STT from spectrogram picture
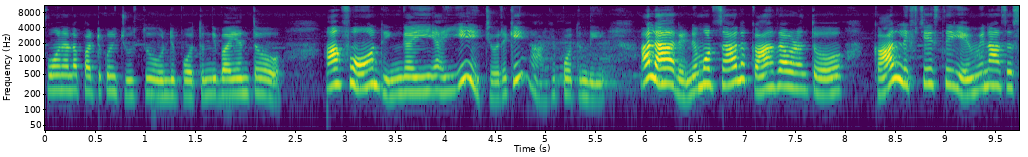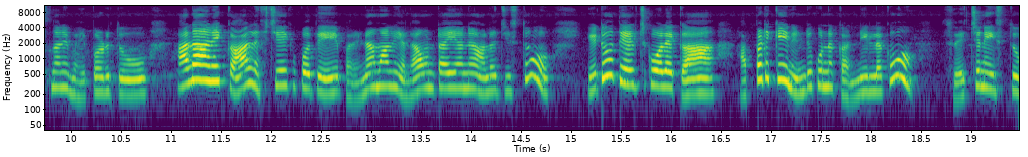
ఫోన్ అలా పట్టుకుని చూస్తూ ఉండిపోతుంది భయంతో. ఆ ఫోన్ రింగ్ అయ్యి అయ్యి చివరికి ఆగిపోతుంది. అలా రెండు మూడు సార్లు కాల్ రావడంతో కాల్ లిఫ్ట్ చేస్తే ఏం వినాల్సి వస్తుందని భయపడుతూ అలా అని కాల్ లిఫ్ట్ చేయకపోతే పరిణామాలు ఎలా ఉంటాయని ఆలోచిస్తూ ఎటో తేల్చుకోలేక అప్పటికే నిండుకున్న కన్నీళ్ళకు స్వేచ్ఛనిస్తూ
